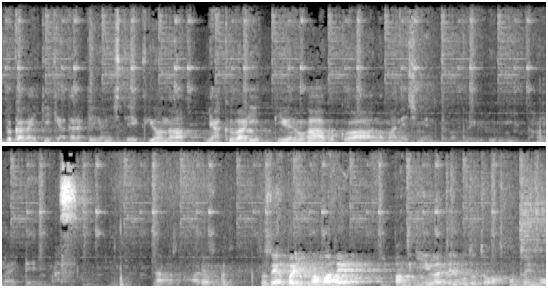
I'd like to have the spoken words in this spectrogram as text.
部下が生き生き働けるようにしていくような役割っていうのが僕はあのマネジメントだというふうに考えています。なるほど。ありがとうございます。そうす。るとやっぱり今まで一般的に言われていることとは本当にも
